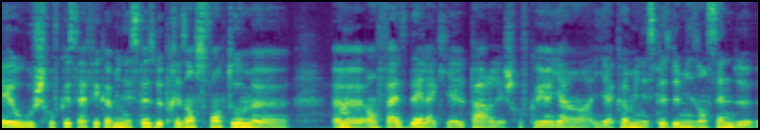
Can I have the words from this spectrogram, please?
Et où je trouve que ça fait comme une espèce de présence fantôme euh, euh, en face d'elle à qui elle parle. Et je trouve qu'il y, a un- il y a comme une espèce de mise en scène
